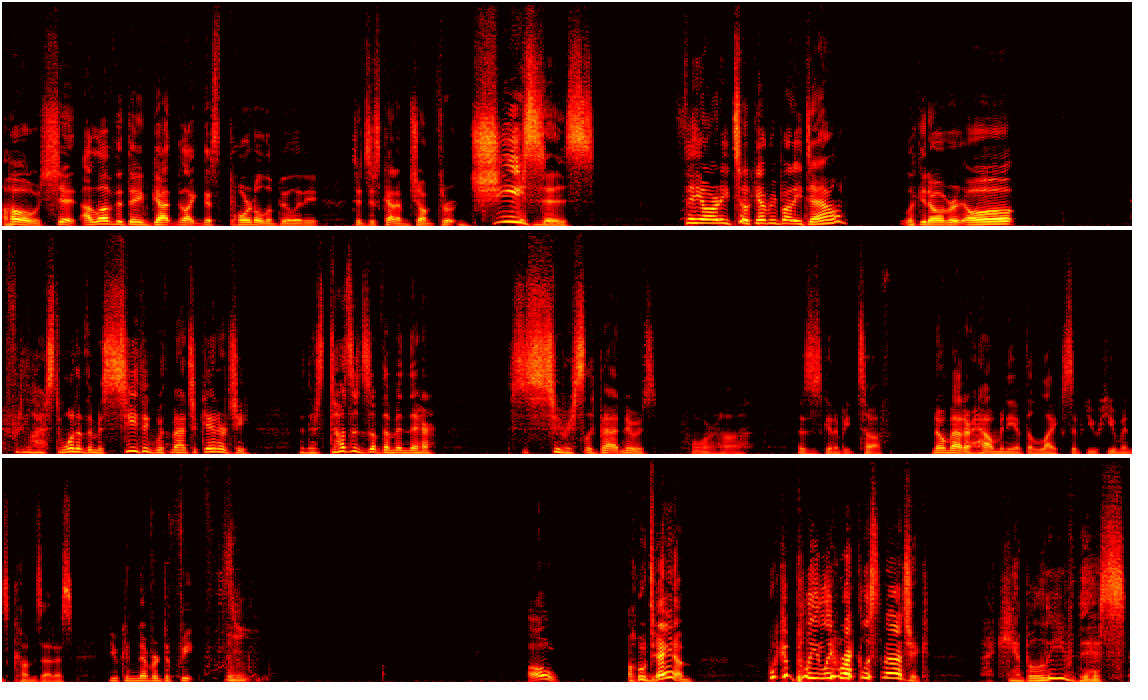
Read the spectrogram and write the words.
oh shit! I love that they've got like this portal ability to just kind of jump through. Jesus! They already took everybody down. Look Looking over. Oh, every last one of them is seething with magic energy, and there's dozens of them in there. This is seriously bad news. Four, huh? This is gonna be tough. No matter how many of the likes of you humans comes at us, you can never defeat. oh, oh, oh damn! What completely reckless magic! I can't believe this.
